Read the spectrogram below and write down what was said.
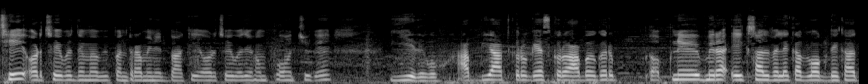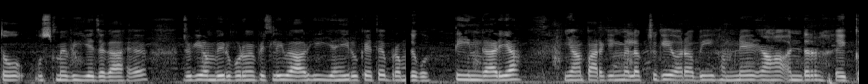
छः और छः बजने में अभी पंद्रह मिनट बाकी और छः बजे हम पहुँच चुके हैं। ये देखो, आप याद करो गैस करो, आप अगर अपने मेरा एक साल पहले का व्लॉग देखा तो उसमें भी ये जगह है, जो कि हम वीरपुर में पिछली बार ही यहीं रुके थे, ब्रह्म देखो, तीन गाड़ियाँ यहाँ पार्किंग में लग चुकी और अभी हमने यहाँ अंडर एक,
